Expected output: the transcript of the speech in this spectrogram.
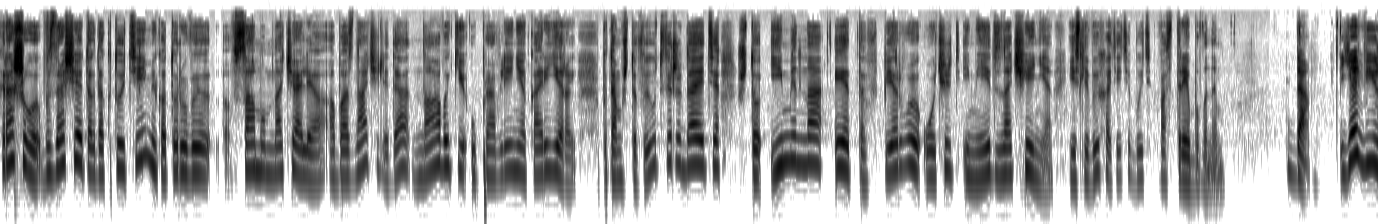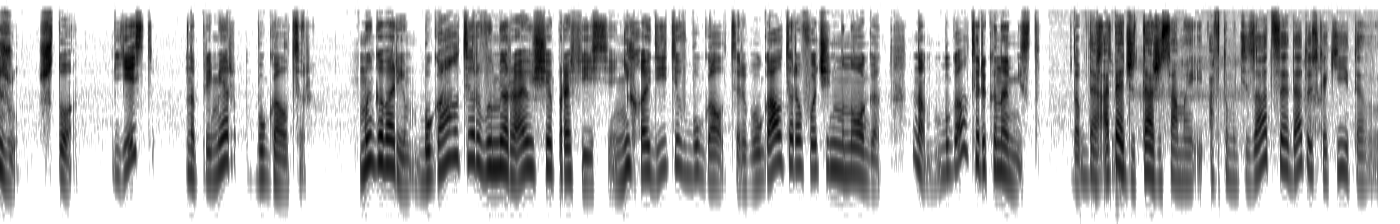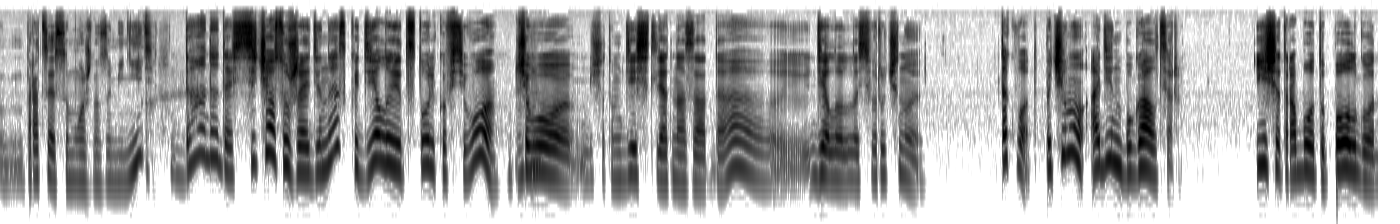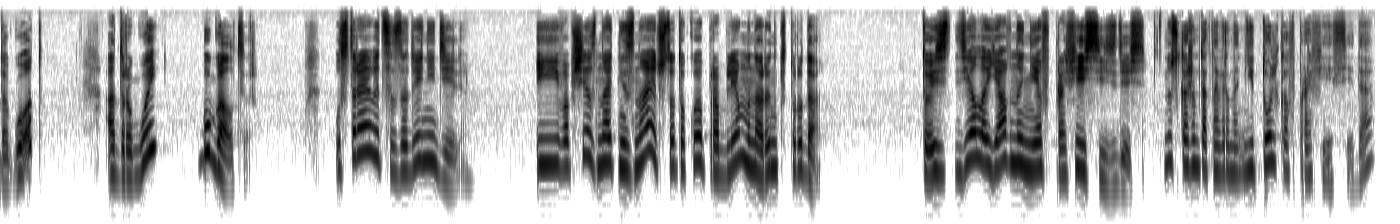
Хорошо, возвращаю тогда к той теме, которую вы в самом начале обозначили, да, навыки управления карьерой, потому что вы утверждаете, что именно это в первую очередь имеет значение, если вы хотите быть востребованным. Да, я вижу, что есть, например, бухгалтер. Мы говорим, бухгалтер – вымирающая профессия, не ходите в бухгалтеры, бухгалтеров очень много. Да, бухгалтер-экономист, допустим. Да, опять же, та же самая автоматизация, да, то есть какие-то процессы можно заменить. Да, да, да. Сейчас уже 1С делает столько всего, угу. чего еще там 10 лет назад, да, делалось вручную. Так вот, почему один бухгалтер ищет работу полгода-год, а другой бухгалтер устраивается за две недели и вообще знать не знает, что такое проблема на рынке труда. То есть дело явно не в профессии здесь. Ну, скажем так, наверное, не только в профессии, да?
